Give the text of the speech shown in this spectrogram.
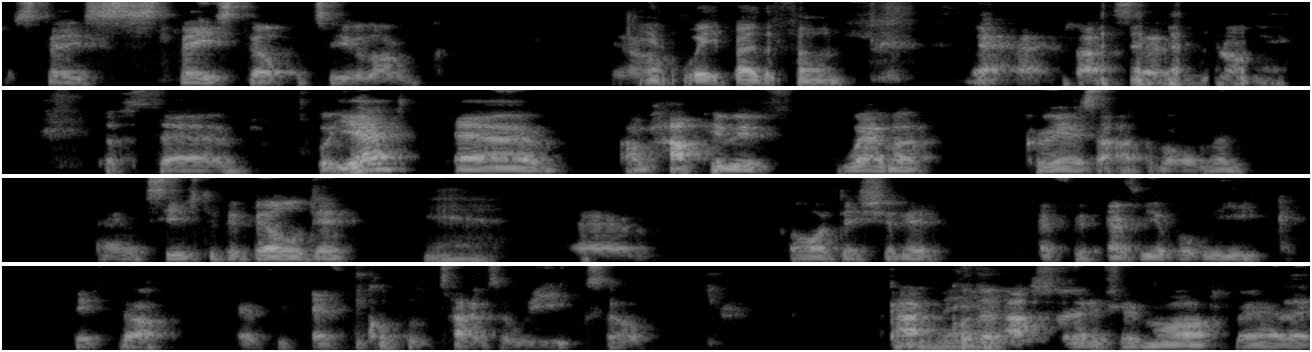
just stay stay still for too long. You know? Can't wait by the phone. Yeah, that's it. you know, just um, but yeah, um, I'm happy with where my career's at at the moment. Um, it seems to be building. Yeah auditioning every every other week, if not every every couple of times a week. So can't Oh, couldn't ask for anything more, really.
